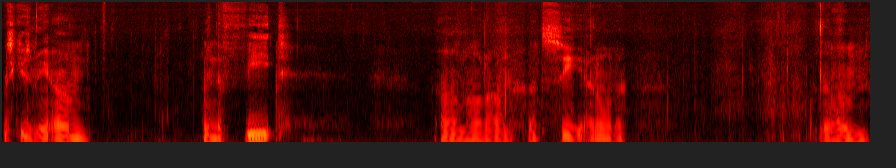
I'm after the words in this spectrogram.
Excuse me, um, and the feet. Um, hold on. Let's see. I don't want to. Um,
